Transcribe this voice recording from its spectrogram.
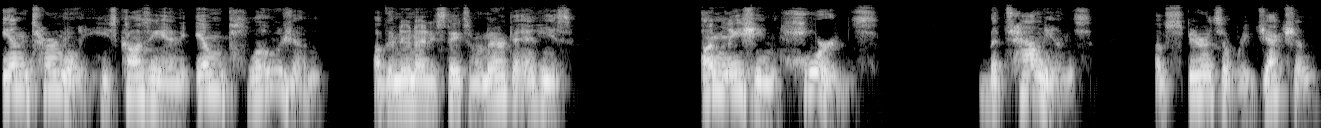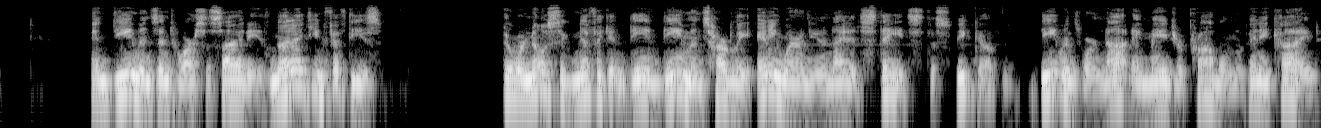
internally. He's causing an implosion of the new United States of America, and he's unleashing hordes, battalions of spirits of rejection and demons into our society. In the 1950s, there were no significant de- demons hardly anywhere in the United States to speak of. Demons were not a major problem of any kind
